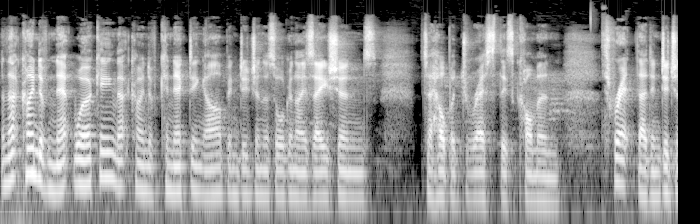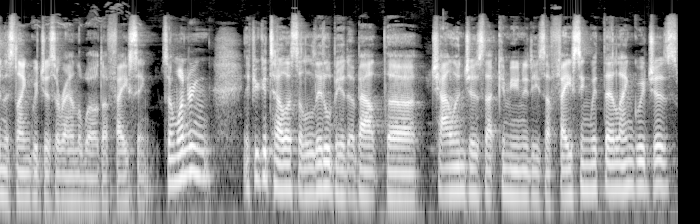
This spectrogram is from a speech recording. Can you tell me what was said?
and that kind of networking, that kind of connecting up Indigenous organizations to help address this common threat that Indigenous languages around the world are facing. So I'm wondering if you could tell us a little bit about the challenges that communities are facing with their languages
